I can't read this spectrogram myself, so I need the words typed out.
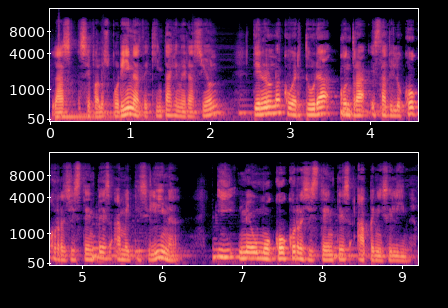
Las cefalosporinas de quinta generación tienen una cobertura contra estafilococos resistentes a meticilina y neumococos resistentes a penicilina.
